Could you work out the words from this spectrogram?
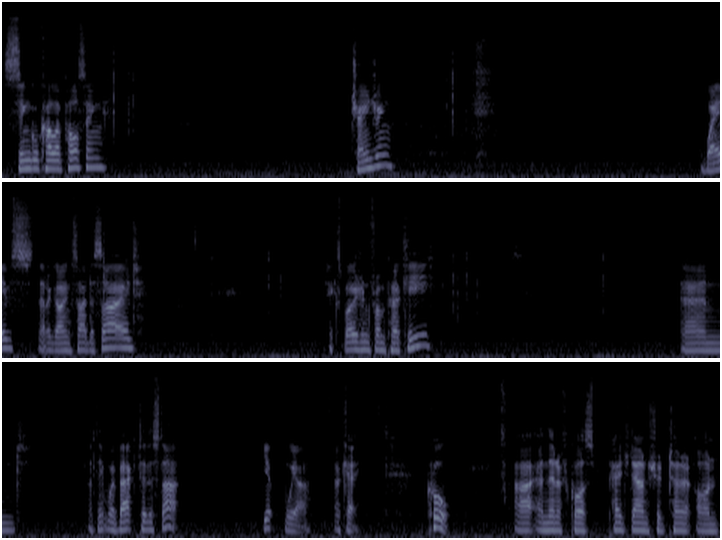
Single color pulsing. Changing. Waves that are going side to side. Explosion from per key. And I think we're back to the start. Yep, we are. Okay, cool. Uh, and then of course page down should turn it on,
